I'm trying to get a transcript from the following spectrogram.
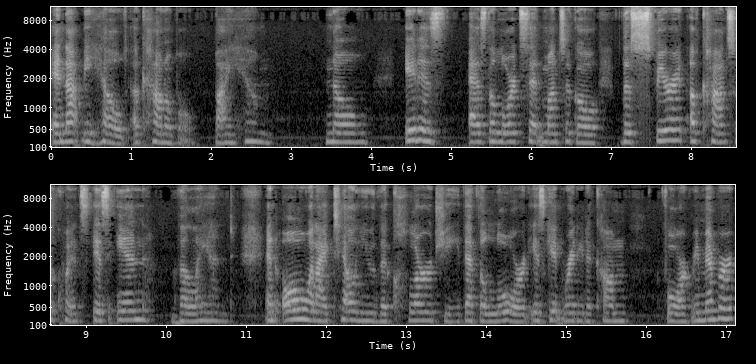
and not be held accountable by Him. No, it is, as the Lord said months ago, the spirit of consequence is in the land. And oh, when I tell you the clergy that the Lord is getting ready to come for. Remember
